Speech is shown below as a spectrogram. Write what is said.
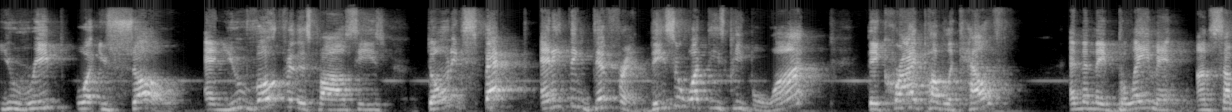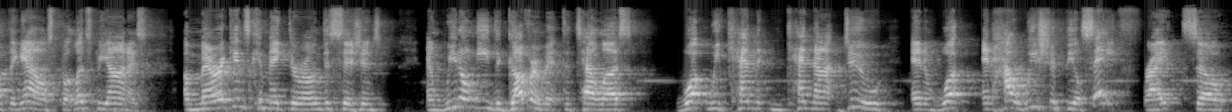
you reap what you sow, and you vote for these policies. Don't expect anything different. These are what these people want. They cry public health and then they blame it on something else. But let's be honest Americans can make their own decisions, and we don't need the government to tell us what we can and cannot do and what and how we should feel safe, right? So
